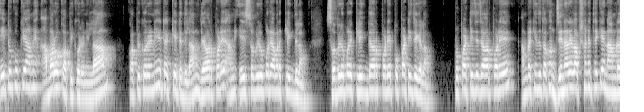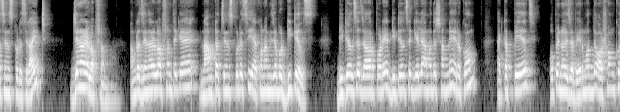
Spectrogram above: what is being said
এইটুকুকে আমি আবারও কপি করে নিলাম। কপি করে নিয়ে এটা কেটে দিলাম। দেওয়ার পরে আমি এই ছবির উপরে আবার ক্লিক দিলাম। ছবির উপরে ক্লিক দেওয়ার পরে প্রপার্টিজে গেলাম। প্রপার্টিজে যাওয়ার পরে আমরা কিন্তু তখন জেনারেল অপশনে থেকে নামটা চেঞ্জ করেছি রাইট জেনারেল অপশন আমরা জেনারেল অপশন থেকে নামটা চেঞ্জ করেছি, এখন আমি যাব ডিটেলস ডিটেলসে যাওয়ার পরে ডিটেলসে গেলে আমাদের সামনে এরকম একটা পেজ ওপেন হয়ে যাবে। এর মধ্যে অসংখ্য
